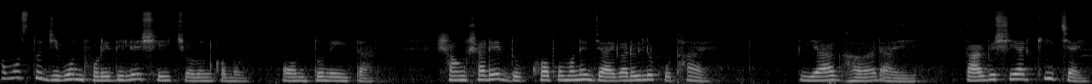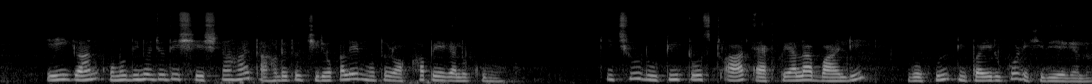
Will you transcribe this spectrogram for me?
সমস্ত জীবন ভরে দিলে সেই চরণ কমল, অন্ত নেই তার। সংসারের দুঃখ অপমানের জায়গা রইল কোথায়? পিয়া ঘর আয়ে। তার বেশি আর কি চাই? এই গান কোনোদিনও যদি শেষ না হয়, তাহলে তো চিরকালের মতো রক্ষা পেয়ে গেল কুমু। কিছু রুটি টোস্ট আর এক পেয়ালা বার্লি গোকুল টিপাইয়ের উপর রেখে দিয়ে গেল।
